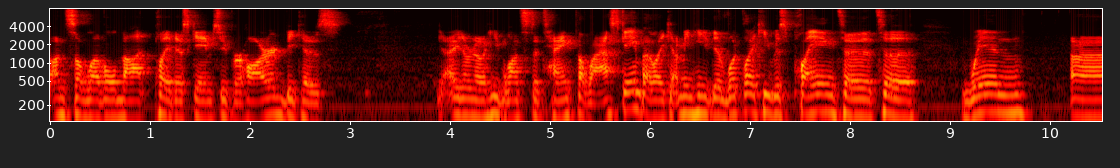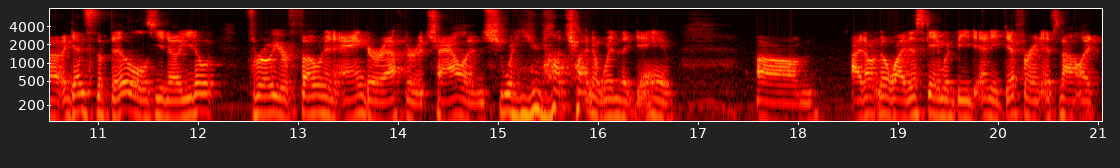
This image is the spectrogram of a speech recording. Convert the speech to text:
on some level not play this game super hard because I don't know he wants to tank the last game, but like I mean he it looked like he was playing to to win uh, against the Bills. You know, you don't throw your phone in anger after a challenge when you're not trying to win the game. Um, I don't know why this game would be any different. It's not like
